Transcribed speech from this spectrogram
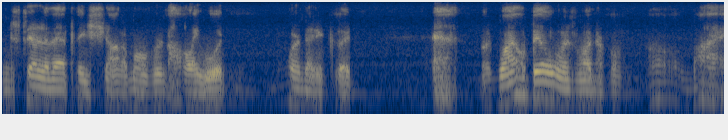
Instead of that, they shot them over in Hollywood. weren't any good. But Wild Bill was wonderful. Oh my,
